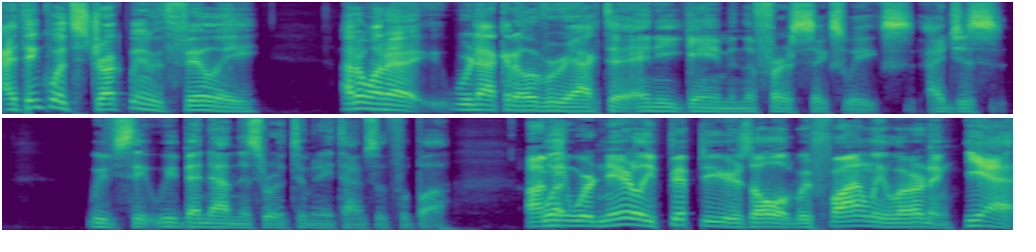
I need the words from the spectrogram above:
I think what struck me with Philly, I don't want to. We're not going to overreact to any game in the first six weeks. I just we've seen we've been down this road too many times with football. I what, mean, we're nearly 50 years old. We're finally learning. Yeah.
